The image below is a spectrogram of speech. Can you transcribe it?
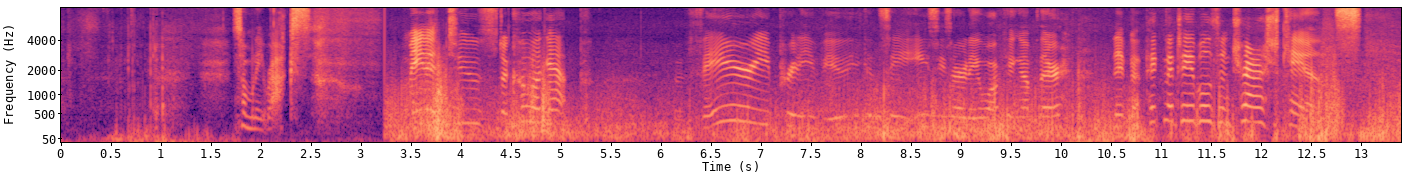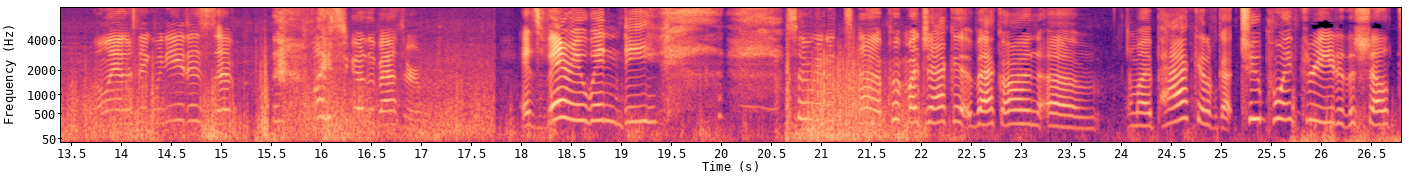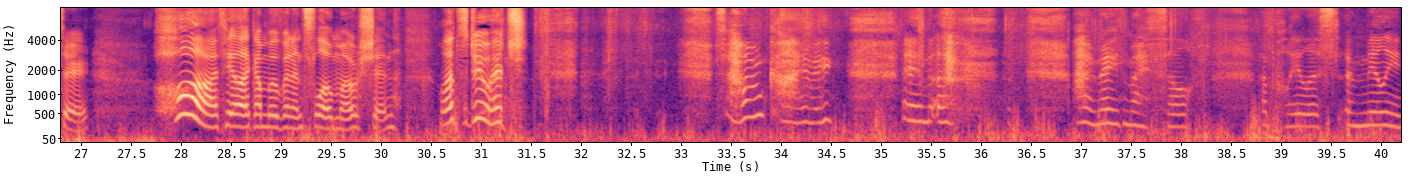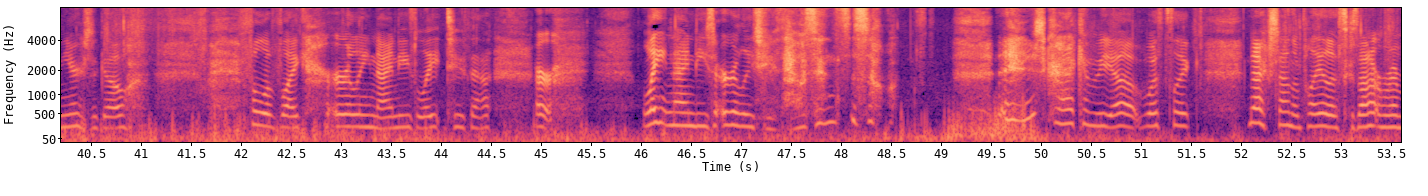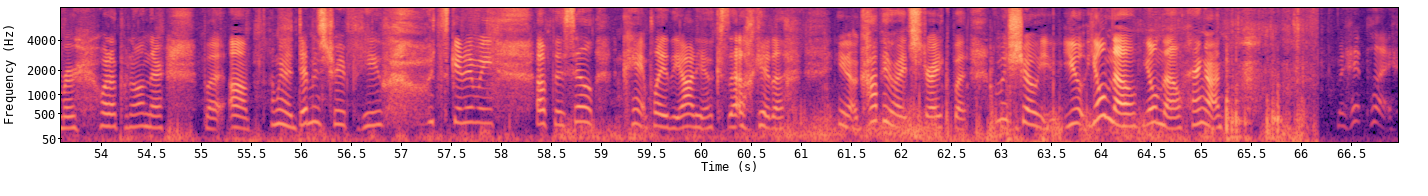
So many rocks. Made it to Stecoah Gap very pretty view. You can see Easy's already walking up there. They've got picnic tables and trash cans. The only other thing we need is a place to go to the bathroom. It's very windy. so I'm gonna uh, put my jacket back on um, my pack and I've got 2.3 to the shelter. Oh, I feel like I'm moving in slow motion. Let's do it. So I'm climbing and uh, I made myself a playlist a million years ago full of like early 90s, late 2000 or late 90s, early 2000s songs. it's cracking me up. What's like next on the playlist? Because I don't remember what I put on there. But um, I'm gonna demonstrate for you what's getting me up this hill. I can't play the audio because that'll get a, you know, copyright strike. But let me show you. You you'll know. You'll know. Hang on. Hit play.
